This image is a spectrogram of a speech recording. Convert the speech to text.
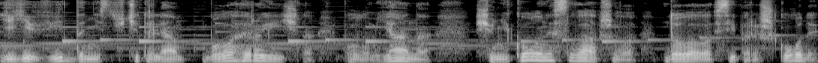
Її відданість вчителям була героїчна, полум'яна, що ніколи не слабшала, долала всі перешкоди,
